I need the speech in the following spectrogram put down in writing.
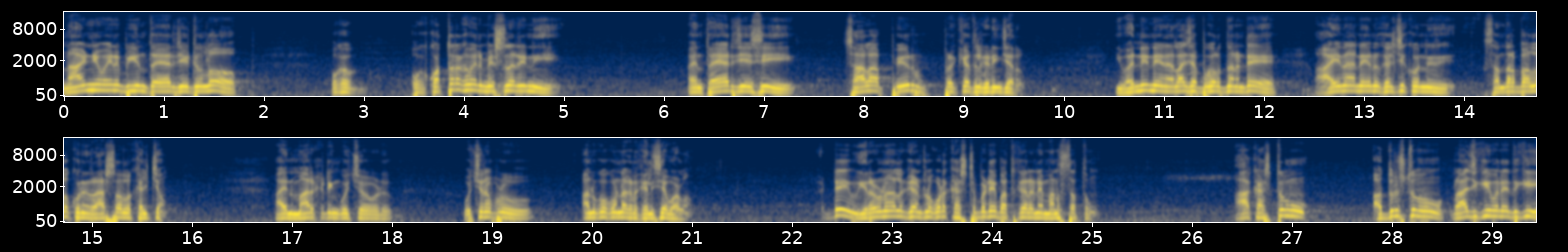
నాణ్యమైన బియ్యం తయారు చేయటంలో ఒక ఒక కొత్త రకమైన మిషనరీని ఆయన తయారు చేసి చాలా పేరు ప్రఖ్యాతులు గడించారు. ఇవన్నీ నేను ఎలా చెప్పగలుగుతానంటే ఆయన నేను కలిసి కొన్ని సందర్భాల్లో కొన్ని రాష్ట్రాల్లో కలిసాం ఆయన మార్కెటింగ్కి వచ్చేవాడు. వచ్చినప్పుడు అనుకోకుండా అక్కడ కలిసేవాళ్ళం. అంటే ఇరవై నాలుగు గంటలు కూడా కష్టపడే బతకాలనే మనస్తత్వం. ఆ కష్టం అదృష్టం రాజకీయం అనేదికి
